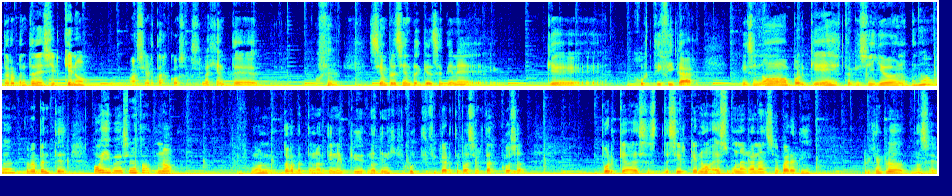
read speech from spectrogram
de repente decir que no a ciertas cosas. La gente siempre siente que se tiene que justificar. Y dice, no, ¿por qué esto? ¿Qué sé yo? No, de repente, oye, ¿puede ser esto? No. de repente no, tiene que, no tenés que justificarte para ciertas cosas. Porque a veces decir que no es una ganancia para ti. Por ejemplo, no sé,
